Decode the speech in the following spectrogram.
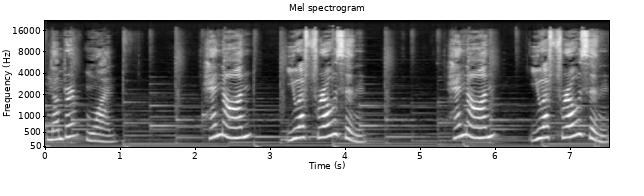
Number one，Hang on，you are frozen。Hang on, you are frozen.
